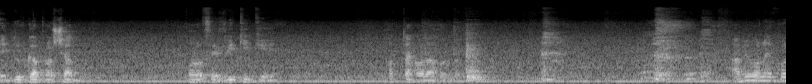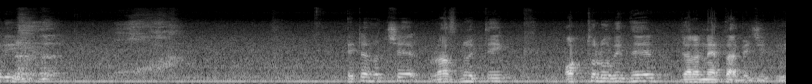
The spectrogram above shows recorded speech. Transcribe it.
এই দুর্গাপ্রসাদ ওরফে ভিকিকে হত্যা করা হলো। আমি মনে করি এটা হচ্ছে রাজনৈতিক অর্থলোভীদের যারা নেতা বিজেপি,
